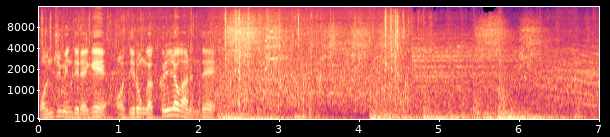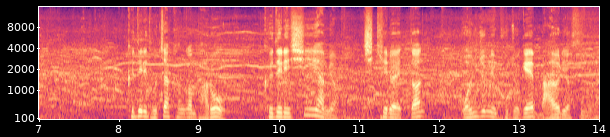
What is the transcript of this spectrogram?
원주민들에게 어디론가 끌려가는데 그들이 도착한 건 바로 그들이 시위하며 지키려 했던 원주민 부족의 마을이었습니다.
